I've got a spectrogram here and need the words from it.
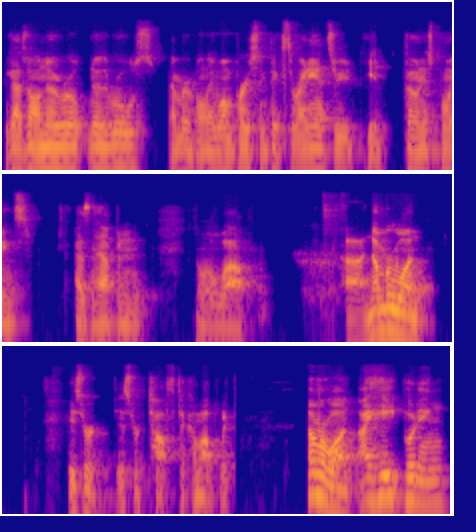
You guys all know, know the rules. Remember, if only one person picks the right answer, you get bonus points. Hasn't happened in a little while. Uh, number one, these were these were tough to come up with. Number one, I hate putting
